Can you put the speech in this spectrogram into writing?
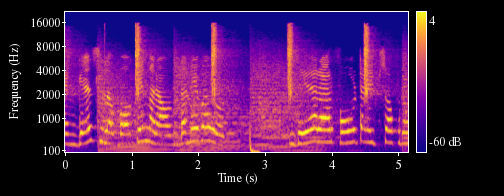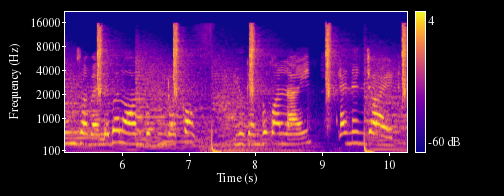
and guests love walking around the neighborhood. There are 4 types of rooms available on booking.com. You can book online and enjoy it.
